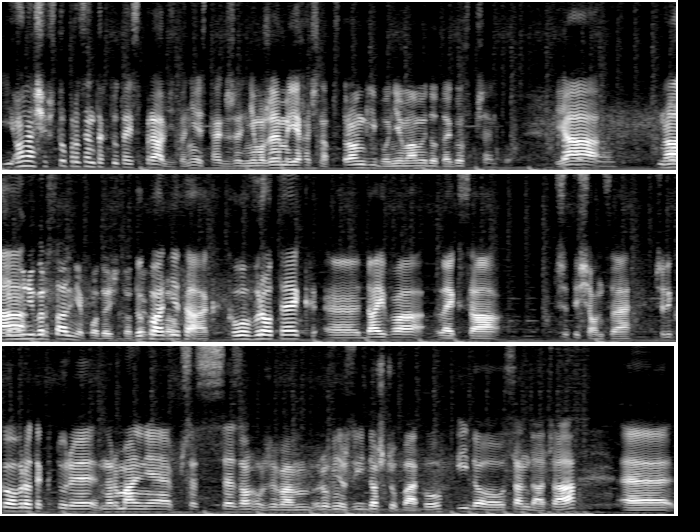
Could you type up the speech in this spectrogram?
i ona się w 100% tutaj sprawdzi. To nie jest tak, że nie możemy jechać na pstrągi, bo nie mamy do tego sprzętu. Ja Możemy na, uniwersalnie podejść do tego. Dokładnie trochę. tak. Kołowrotek e, Daiwa Lexa 3000, czyli kołowrotek, który normalnie przez sezon używam również i do szczupaków, i do sandacza. E,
